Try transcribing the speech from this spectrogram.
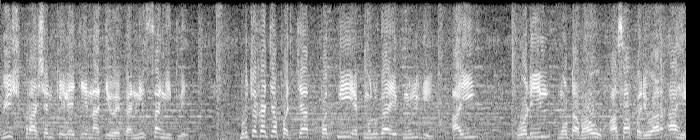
विष प्राशन केल्याचे नातेवाईकांनी सांगितले. मृतकाच्या पश्चात पत्नी एक मुलगा एक मुलगी आई वडील मोठा भाऊ असा परिवार आहे.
